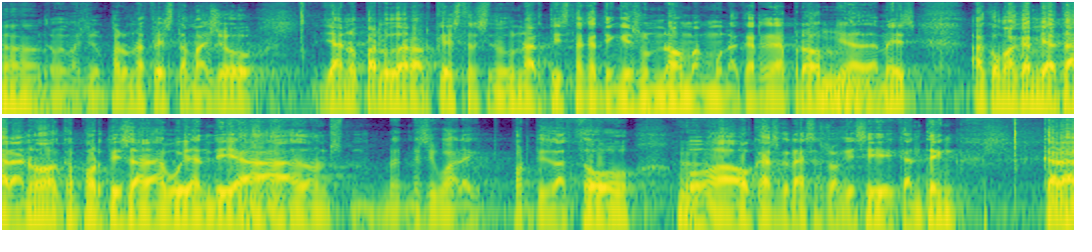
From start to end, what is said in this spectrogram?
Ah. no m'imagino, per una festa major, ja no parlo de l'orquestra, sinó d'un artista que tingués un nom amb una carrera pròpia, a més, a com ha canviat ara, no? que portis ara, avui en dia, doncs, m'és igual, eh? Portis a Zoo o a Oques Grasses o a qui sigui, que entenc que la,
